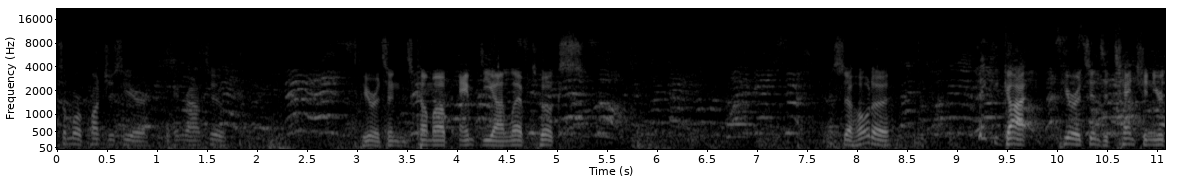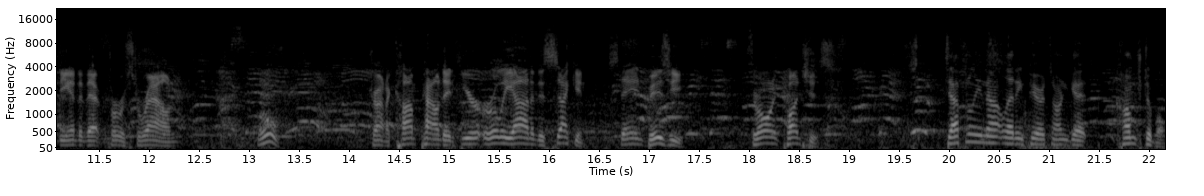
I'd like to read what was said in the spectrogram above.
some more punches here in round two. Pirotton's come up empty on left hooks. Sahota, I think he got Pirotton's attention near the end of that first round. Oh, Trying to compound it here early on in the second. Staying busy, throwing punches. definitely not letting Pirotton get comfortable.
